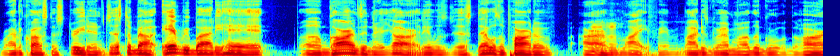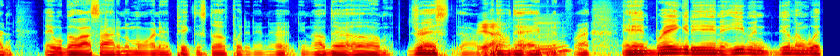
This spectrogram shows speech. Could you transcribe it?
right across the street, and just about everybody had uh, gardens in their yard. It was just that was a part of our Mm-hmm. life. Everybody's grandmother grew a garden. They would go outside in the morning and pick the stuff, put it in their, you know, their um, dress, uh, Yeah. whatever their apron in the front, and bring it in. And even dealing with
